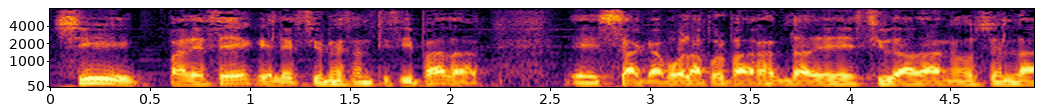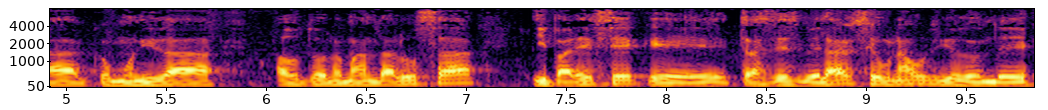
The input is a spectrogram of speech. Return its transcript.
Sí, parece que elecciones anticipadas. Eh, se acabó la propaganda de ciudadanos en la comunidad autónoma andaluza y parece que tras desvelarse un audio donde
